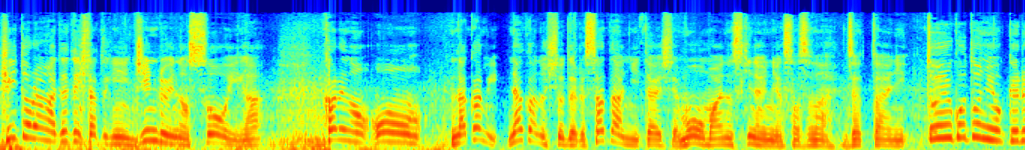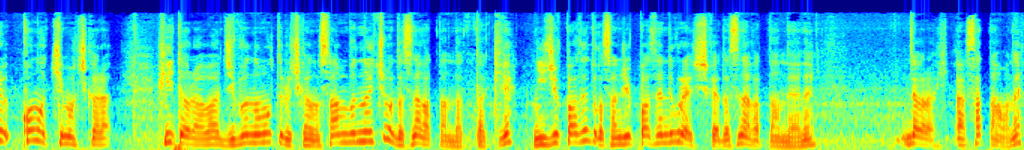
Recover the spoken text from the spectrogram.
ヒトラーが出てきた時に人類の総意が彼の中身、中の人であるサタンに対してもうお前の好きなようにはさせない。絶対に。ということにおけるこの気持ちから、ヒトラーは自分の持ってる力の3分の1も出せなかったんだったっけ ?20% か30%ぐらいしか出せなかったんだよね。だから、あ、サタンはね。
